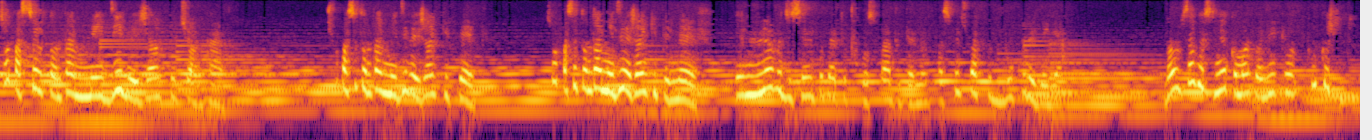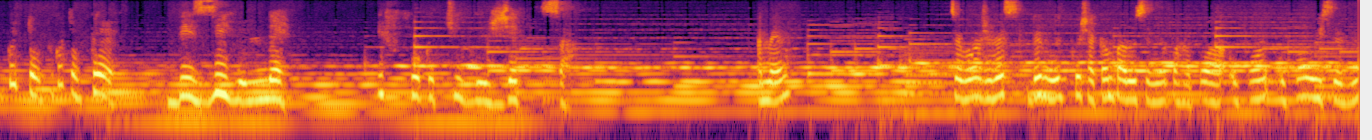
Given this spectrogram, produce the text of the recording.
tu passer ton temps à médire les gens que tu encadres. Tu vas passer ton temps à médire les gens qui t'aident. Tu vas passer ton temps à médire les gens qui t'énervent. Et l'œuvre du Seigneur peut être prospère mains parce que tu vas faire beaucoup de dégâts. Donc, c'est ça que le Seigneur commence à dire que pour que, ton, cœur désire le il faut que tu rejettes ça. Amen. C'est bon, je laisse deux minutes que chacun parle au Seigneur par rapport au, point, où il s'est vu.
